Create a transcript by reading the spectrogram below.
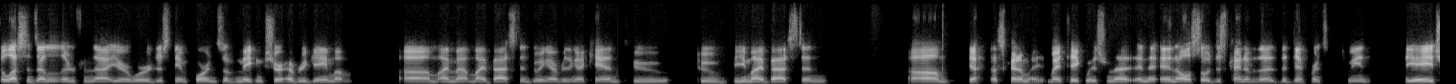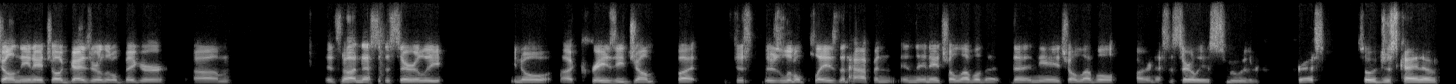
the lessons I learned from that year were just the importance of making sure every game I'm um, I'm at my best and doing everything I can to to be my best. And um, yeah, that's kind of my, my takeaways from that. And and also just kind of the the difference between the AHL and the NHL. Guys are a little bigger. Um, it's not necessarily, you know, a crazy jump, but just there's little plays that happen in the NHL level that, that in the AHL level aren't necessarily as smooth or crisp. So just kind of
